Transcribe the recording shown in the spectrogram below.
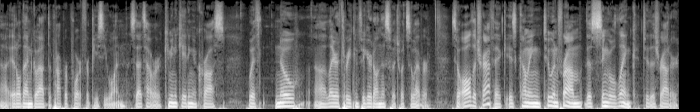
Uh, it'll then go out the proper port for PC1. So that's how we're communicating across with no uh, layer 3 configured on this switch whatsoever. So all the traffic is coming to and from this single link to this router.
